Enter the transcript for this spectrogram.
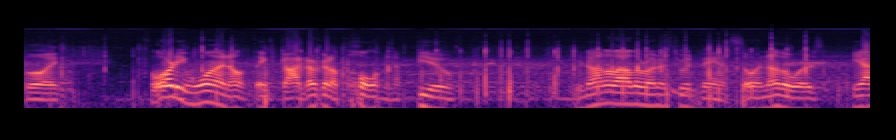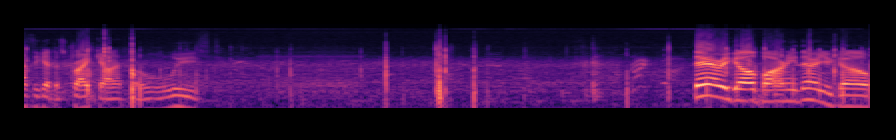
boy. 41. Oh, thank God. They're going to pull him in a few. Do not allow the runners to advance. So, in other words, he has to get the strikeout at the least. There we go, Barney. There you go.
